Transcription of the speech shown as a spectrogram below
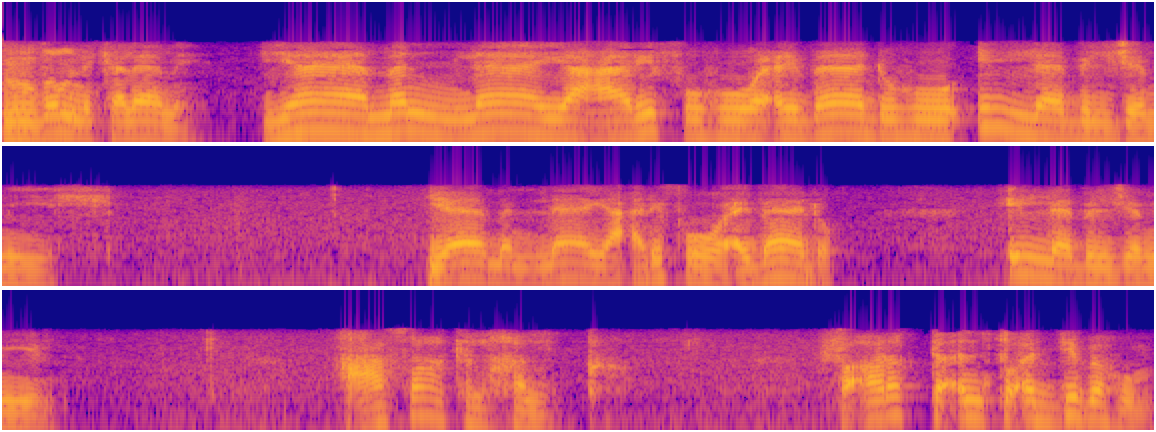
من ضمن كلامه يا من لا يعرفه عباده إلا بالجميل. يا من لا يعرفه عباده إلا بالجميل. عصاك الخلق فأردت أن تؤدبهم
